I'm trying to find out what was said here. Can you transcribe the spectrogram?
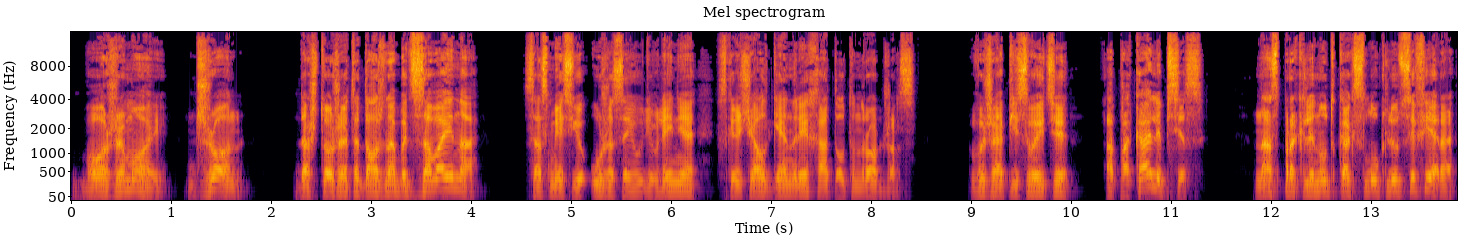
«Боже мой! Джон! Да что же это должна быть за война?» Со смесью ужаса и удивления вскричал Генри Хаттлтон Роджерс. Вы же описываете апокалипсис? Нас проклянут как слуг Люцифера,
